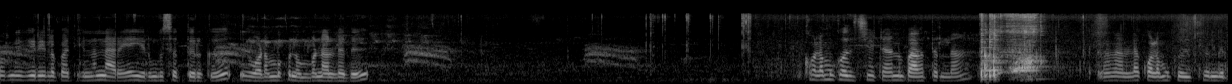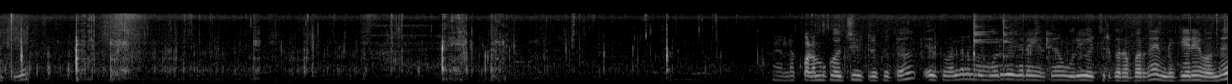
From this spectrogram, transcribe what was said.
முருங்கைக்கீரையில் பார்த்திங்கன்னா நிறைய இரும்பு சத்து இருக்குது இது உடம்புக்கு ரொம்ப நல்லது. குழம்பு கொதிச்சிட்டான்னு பார்த்துடலாம் நல்லா குழம்பு கொதிச்சு வந்துருச்சு. நல்லா குழம்பு கொதிச்சுக்கிட்டு இருக்கட்டும் இதுக்கு வந்து நம்ம முருங்கைக்கீரை ஏற்கனவே உருவி வச்சுருக்கிற பாருங்க. இந்த கீரையை வந்து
